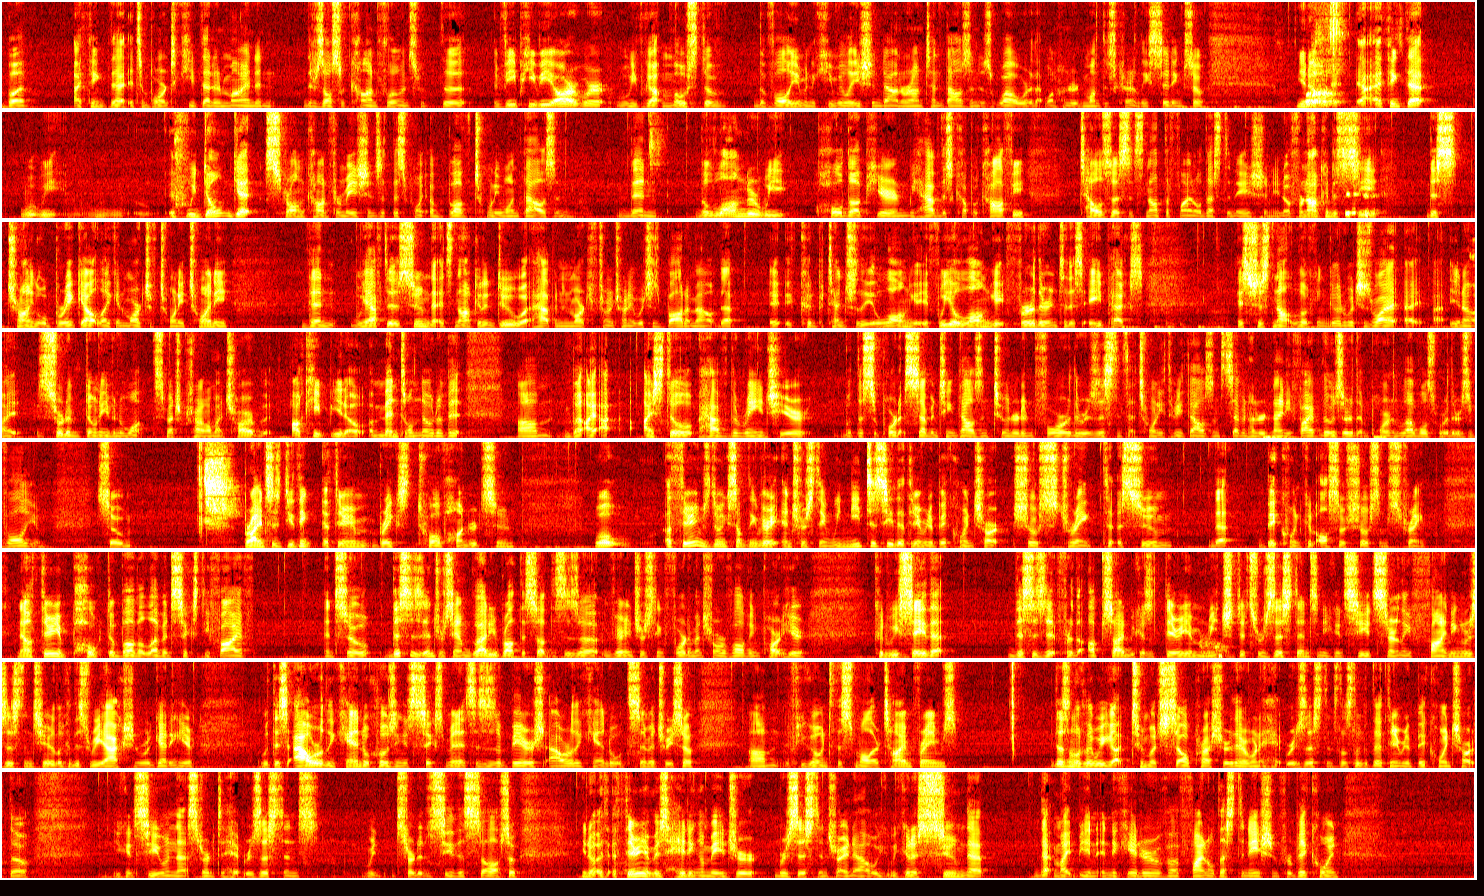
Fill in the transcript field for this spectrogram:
but I think that it's important to keep that in mind and there's also confluence with the VPVR where we've got most of the volume and accumulation down around 10,000 as well, where that 100 month is currently sitting. So, you know, I think that we, if we don't get strong confirmations at this point above 21,000, then the longer we hold up here and we have this cup of coffee tells us it's not the final destination. You know, if we're not going to see this triangle break out like in March of 2020, then we have to assume that it's not going to do what happened in March of 2020, which is bottom out. That it, it could potentially elongate. If we elongate further into this apex, it's just not looking good, which is why I, I, you know, I sort of don't even want the symmetrical triangle on my chart, but I'll keep, you know, a mental note of it. Um, but I, I, I still have the range here with the support at 17,204, the resistance at 23,795. Those are the important levels where there's volume. So Brian says, do you think Ethereum breaks 1200 soon? Well, Ethereum is doing something very interesting. We need to see the Ethereum to Bitcoin chart show strength to assume that Bitcoin could also show some strength. Now, Ethereum poked above 1165. And so this is interesting. I'm glad you brought this up. This is a very interesting four dimensional revolving part here. Could we say that this is it for the upside because Ethereum reached its resistance? And you can see it's certainly finding resistance here. Look at this reaction we're getting here. With this hourly candle closing at six minutes, this is a bearish hourly candle with symmetry. So um, if you go into the smaller time frames, it doesn't look like we got too much sell pressure there when it hit resistance. Let's look at the Ethereum to Bitcoin chart though. You can see when that started to hit resistance, we started to see this sell off. So, you know, Ethereum is hitting a major resistance right now. We, we could assume that that might be an indicator of a final destination for Bitcoin.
